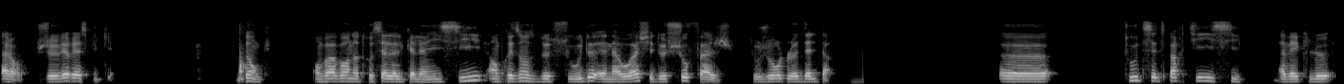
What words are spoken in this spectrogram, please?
Alors, je vais réexpliquer. Donc, on va avoir notre sel alcalin ici en présence de soude, NaOH, et de chauffage, toujours le delta. Euh, toute cette partie ici, avec le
